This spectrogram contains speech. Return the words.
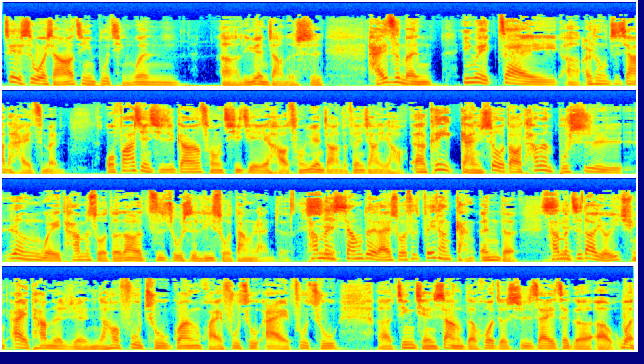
这也是我想要进一步请问呃李院长的是，孩子们因为在啊、呃儿童之家的孩子们。我发现其实刚刚从琪姐也好，从院长的分享也好，呃，可以感受到他们不是认为他们所得到的资助是理所当然的，他们相对来说是非常感恩的。他们知道有一群爱他们的人，然后付出关怀、付出爱、付出呃金钱上的，或者是在这个呃问，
